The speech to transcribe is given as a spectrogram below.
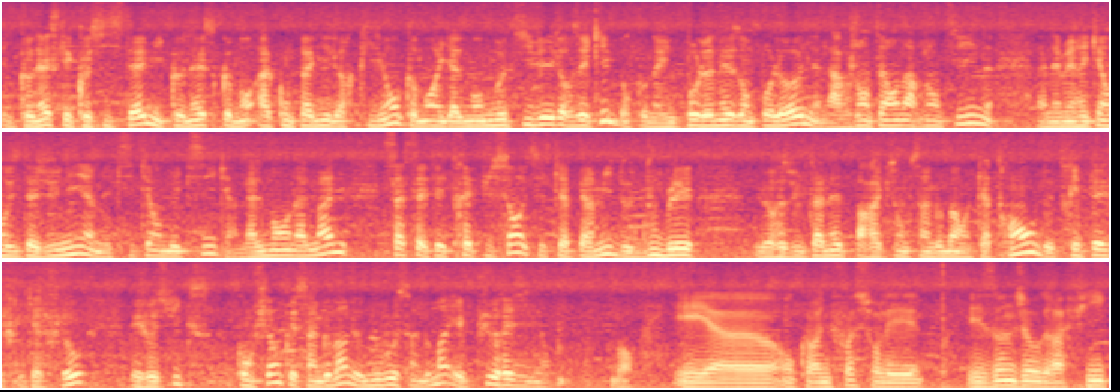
Ils connaissent l'écosystème, ils connaissent comment accompagner leurs clients, comment également motiver leurs équipes. Donc on a une Polonaise en Pologne, un Argentin en Argentine, un Américain aux États-Unis, un Mexicain au Mexique, un Allemand en Allemagne. Ça, ça a été très puissant et c'est ce qui a permis de doubler le résultat net par action de Saint-Gobain en 4 ans, de tripler le free cash flow. Et je suis confiant que Saint-Gobain, le nouveau Saint-Gobain, est plus résilient. Bon. Et euh, encore une fois, sur les, les zones géographiques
